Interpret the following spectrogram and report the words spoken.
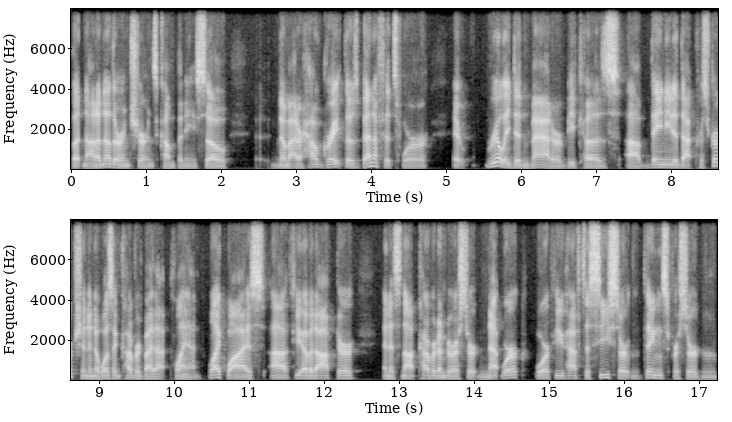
but not another insurance company. So, no matter how great those benefits were, it really didn't matter because uh, they needed that prescription and it wasn't covered by that plan. Likewise, uh, if you have a doctor and it's not covered under a certain network, or if you have to see certain things for certain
